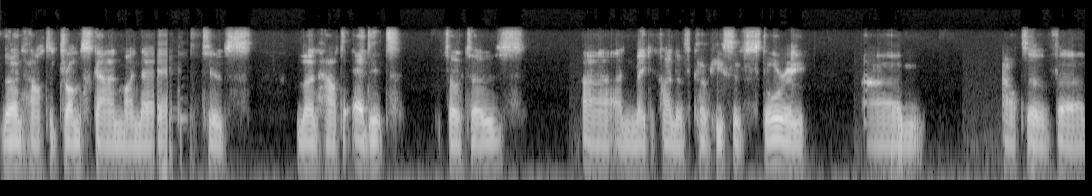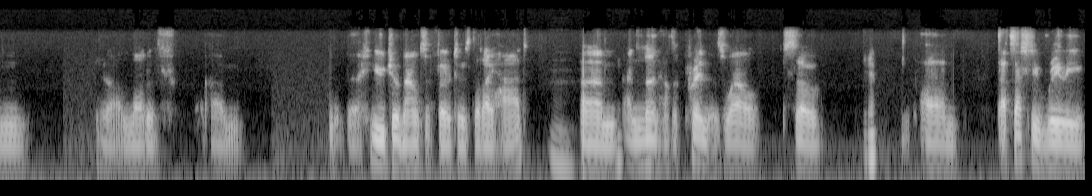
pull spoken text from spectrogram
learn how to drum scan my negatives learn how to edit photos uh, and make a kind of cohesive story um, out of um, you know, a lot of um, the huge amount of photos that I had, um, and learn how to print as well. So Yeah. um, that's actually really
